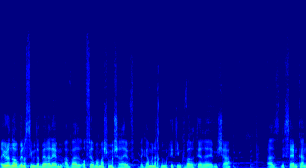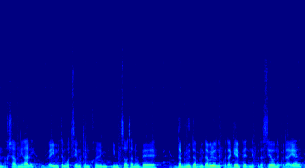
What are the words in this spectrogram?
היו לנו הרבה נושאים לדבר עליהם, אבל עופר ממש ממש רעב, וגם אנחנו מקליטים כבר יותר אה, משעה. אז נסיים כאן עכשיו נראה לי, ואם אתם רוצים אתם יכולים למצוא אותנו ב-www.gamepad.co.il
